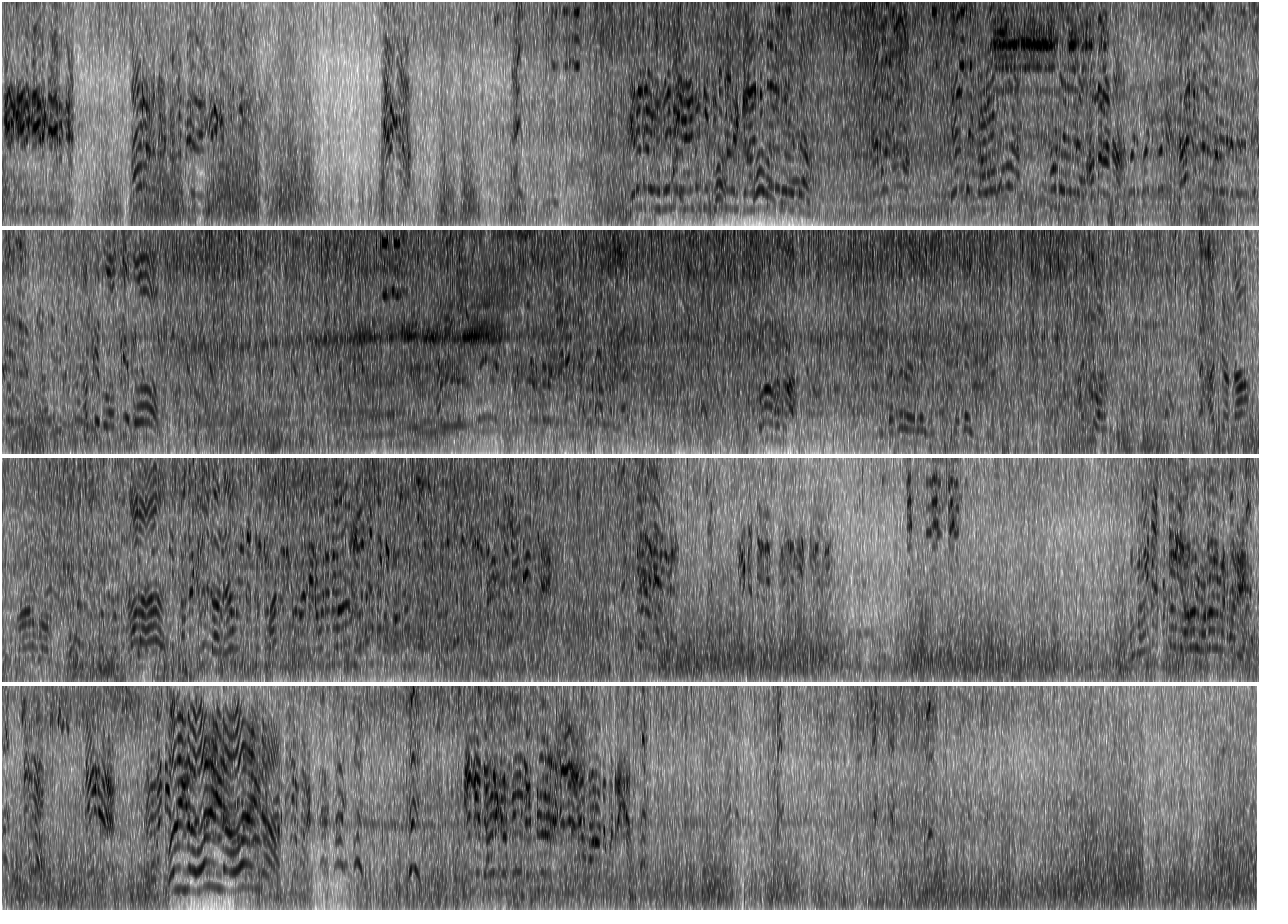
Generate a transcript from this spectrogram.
இருக்கு இருக்கு இருக்கு இருக்கு ஆறாவது சொல்ல முடியாது இருக்கு இருக்குடா இரண்டாவது மூன்றாவது இடத்தில் பிடிப்பதற்கு அருமையான போராட்டம் சிவனா, தேவை சவாலா, கூடலூர் அமரனா. ரெண்டு பேரும் ஒரு இடத்துல மூன்றாவது. அப்படியே போ அப்படியே போ போகாதா? சக்கரை சக்கை அச்சு வளர்ந்து. அச்சு அந்த உங்க பின்னாடி யாராவது வராங்க பாரு. இல்லையா? சரி. உங்க வண்டி ஓதிங்கடா ஓதிங்கடா ஓதிங்கடா நீங்க தாரி கம்பெனி ரெண்டு பேர் இருக்கீங்க ஏன் போராட்டம் பண்றீங்க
